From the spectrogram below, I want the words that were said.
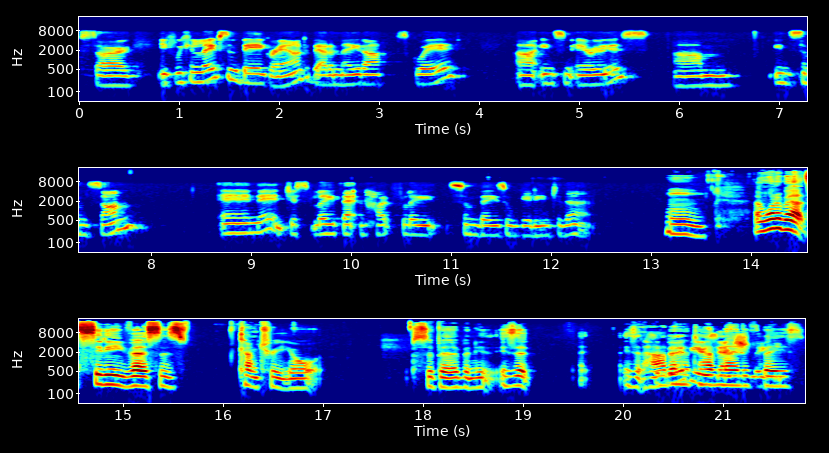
So, if we can leave some bare ground, about a metre square, uh, in some areas, um, in some sun, and then just leave that and hopefully some bees will get into that. Mm. And what about city versus country or suburban? Is it is it harder Suburbia to have native actually, bees?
